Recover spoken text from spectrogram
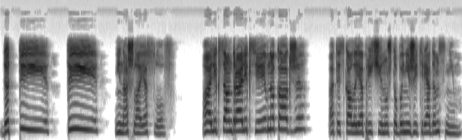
Да ты, ты, не нашла я слов. А Александра Алексеевна как же? Отыскала я причину, чтобы не жить рядом с ним.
